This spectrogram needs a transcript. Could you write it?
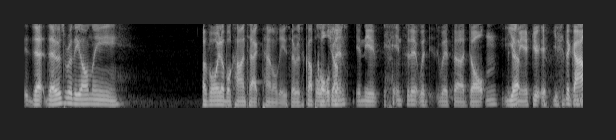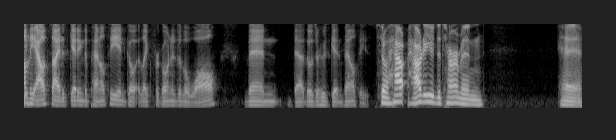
That those were the only avoidable contact penalties. There was a couple of colton jumps. in the incident with with uh, dalton Yep. i mean if you're if you're, the guy on the outside is getting the penalty and go like for going into the wall then that those are who's getting penalties So how how do you determine? Uh,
